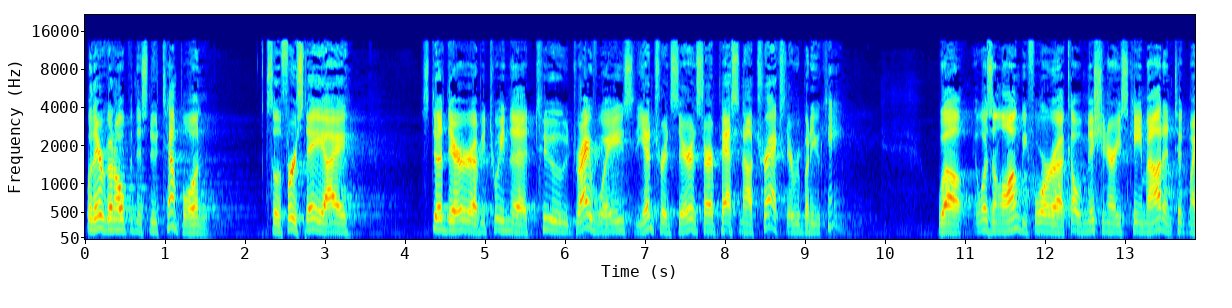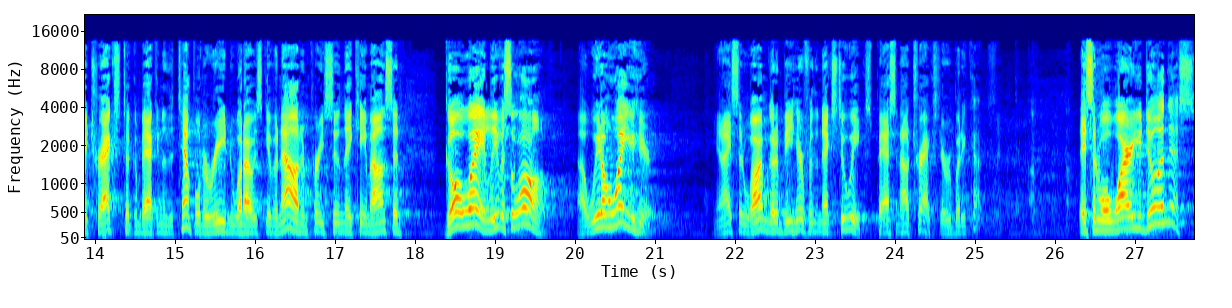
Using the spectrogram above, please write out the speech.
Well, they were going to open this new temple, and so the first day I stood there uh, between the two driveways, the entrance there, and started passing out tracts to everybody who came. Well, it wasn't long before a couple of missionaries came out and took my tracts, took them back into the temple to read what I was giving out, and pretty soon they came out and said, Go away, leave us alone. Uh, we don't want you here. And I said, Well, I'm going to be here for the next two weeks, passing out tracts to everybody who comes. They said, Well, why are you doing this?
